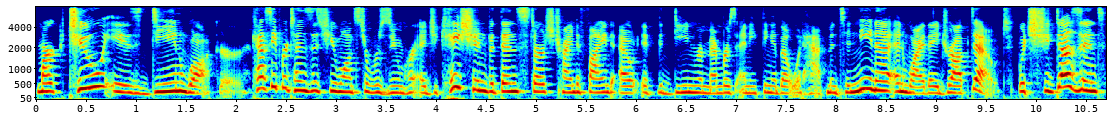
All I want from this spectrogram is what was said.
Mark 2 is Dean Walker. Cassie pretends that she wants to resume her education, but then starts trying to find out if the dean remembers anything about what happened to Nina and why they dropped out, which she doesn't,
